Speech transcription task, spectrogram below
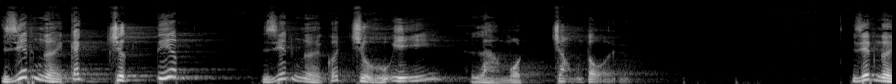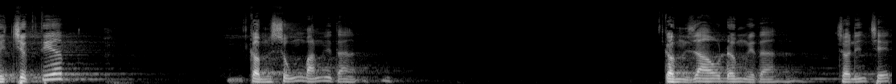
Giết người cách trực tiếp, giết người có chủ ý là một trọng tội. Giết người trực tiếp, cầm súng bắn người ta. Cầm dao đâm người ta cho đến chết.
